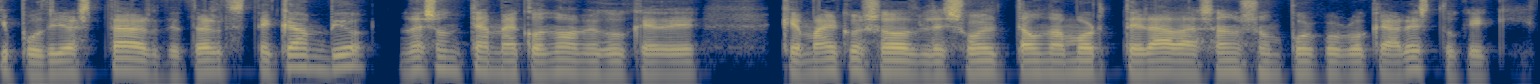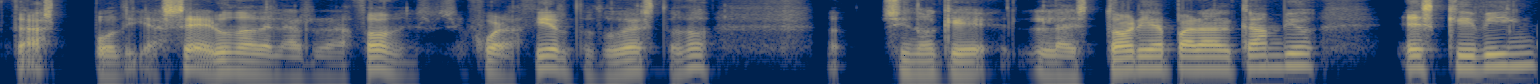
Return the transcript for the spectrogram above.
que podría estar detrás de este cambio no es un tema económico que, que Microsoft le suelta una morterada a Samsung por provocar esto, que quizás podría ser una de las razones, si fuera cierto todo esto, ¿no? No, Sino que la historia para el cambio es que Bing,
